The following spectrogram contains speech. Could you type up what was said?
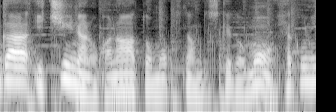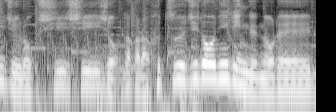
が1位なのかなと思ってたんですけども 126cc 以上。だから普通自動二輪で乗れる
